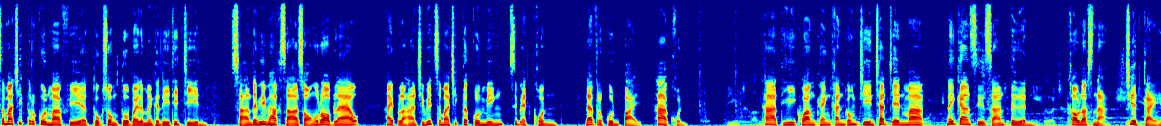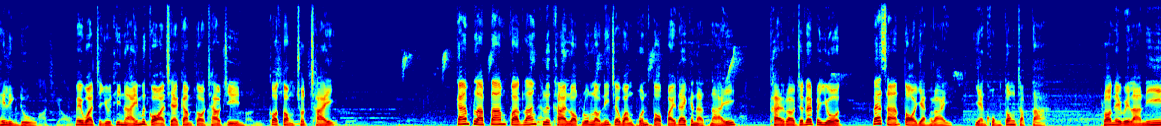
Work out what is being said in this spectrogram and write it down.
สมาชิกตระกูลมาเฟียถูกส่งตัวไปดำเนินคดีที่จีน ศาลได้พิพากษาสองรอบแล้ว ให้ประหารชีวิตสมาชิกตระกูลหมิง 11 คน และตระกูลไป 5 คน ท่าทีความแข็งขันของจีนชัดเจนมากในการสื่อสารเตือน เข้าลักษณะเชือดไก่ให้ลิงดู ไม่ว่าจะอยู่ที่ไหนเมื่อก่ออาชญากรรมต่อชาวจีนก็ต้องชดใช้ การปราบปรามกวาดล้างเครือข่ายหลอกลวงเหล่านี้จะหวังผลต่อไปได้ขนาดไหน ไทยเราจะได้ประโยชน์ และสารต่ออย่างไรยังคงต้องจับตา เพราะในเวลานี้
